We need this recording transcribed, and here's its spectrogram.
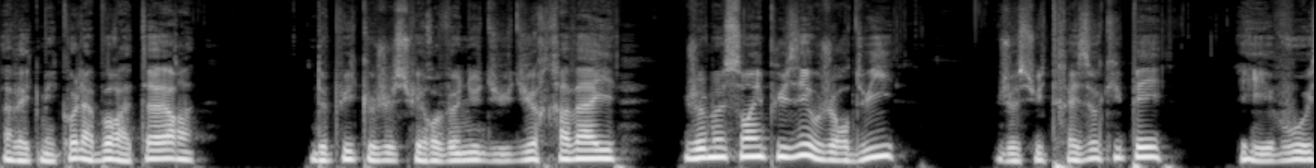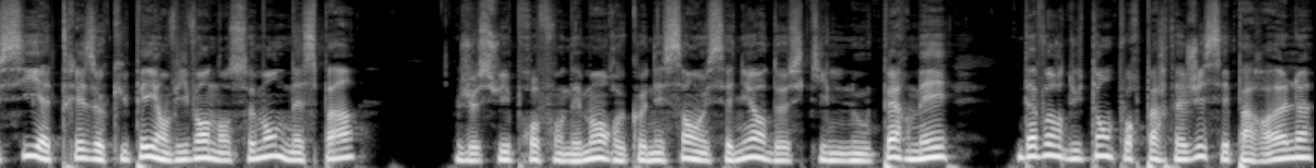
avec mes collaborateurs. Depuis que je suis revenu du dur travail, je me sens épuisé aujourd'hui. Je suis très occupé, et vous aussi êtes très occupé en vivant dans ce monde, n'est-ce pas? Je suis profondément reconnaissant au Seigneur de ce qu'il nous permet d'avoir du temps pour partager ses paroles.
